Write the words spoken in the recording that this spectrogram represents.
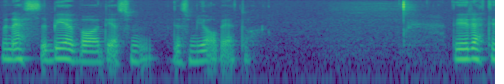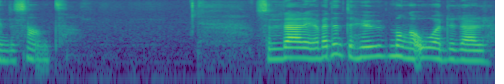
Men SEB var det som, det som jag vet. Då. Det är rätt intressant. Så det där, jag vet inte hur många år det där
